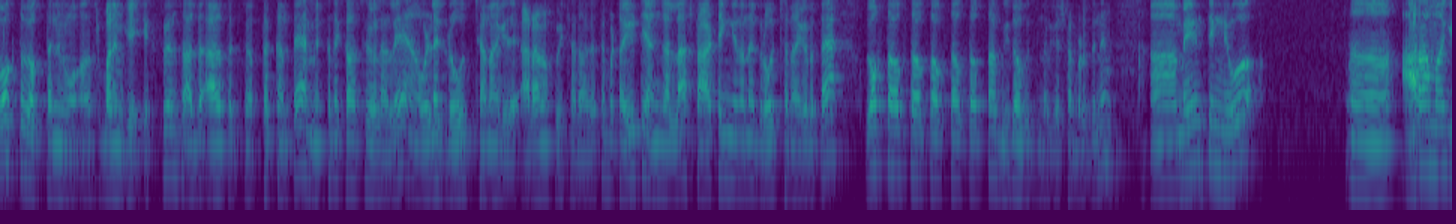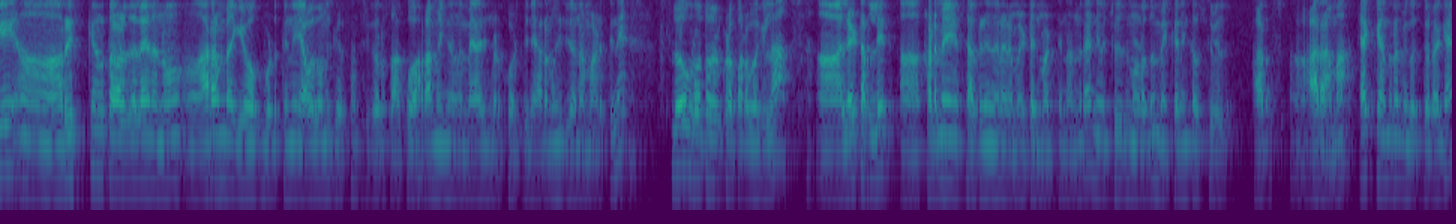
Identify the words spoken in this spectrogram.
ಹೋಗ್ತಾ ಹೋಗ್ತಾ ನೀವು ಸ್ವಲ್ಪ ನಿಮಗೆ ಎಕ್ಸ್ಪೀರಿಯನ್ಸ್ ಆದ ತಕ್ಕಂತೆ ಮೆಕ್ಯಾನಿಕಲ್ ಸಿವಿಲಲ್ಲಿ ಒಳ್ಳೆ ಗ್ರೋತ್ ಚೆನ್ನಾಗಿದೆ. ಆರಾಮಾಗಿ ಫ್ಯೂಚರ್ ಆಗುತ್ತೆ. ಬಟ್ ಐ ಟಿ ಹಂಗಲ್ಲ ಸ್ಟಾರ್ಟಿಂಗಿಂದನೇ ಗ್ರೋತ್ ಚೆನ್ನಾಗಿರುತ್ತೆ. ಹೋಗ್ತಾ ಹೋಗ್ತಾ ಹೋಗ್ತಾ ಹೋಗ್ತಾ ಹೋಗ್ತಾ ಹೋಗ್ತಾ ಬೀದೋಗುತ್ತೆ ಅಂತ ಇಷ್ಟಪಡ್ತೀನಿ. ಮೇನ್ ಥಿಂಗ್ ನೀವು ಆರಾಮಾಗಿ ರಿಸ್ಕ್ ಏನು ತಗೊಳ್ದಲ್ಲೇ ನಾನು ಆರಾಮಾಗಿ ಹೋಗ್ಬಿಡ್ತೀನಿ. ಯಾವುದೋ ಒಂದು ಕೆಲಸ ಸಿಗೋರು ಸಾಕು, ಆರಾಮಾಗಿ ನಾನು ಮ್ಯಾನೇಜ್ ಮಾಡ್ಕೊಳ್ತೀನಿ, ಆರಾಮಾಗಿ ಜೀವನ ಮಾಡ್ತೀನಿ. ಸ್ಲೋ ಗ್ರೋತ್ ಆದರೂ ಕೂಡ ಪರವಾಗಿಲ್ಲ. ಲೇಟರ್ಲಿ ಕಡಿಮೆ ಸ್ಯಾಲ್ರಿಯಿಂದ ನಾನು ಮೇಂಟೈನ್ ಮಾಡ್ತೀನಿ ಅಂದರೆ ನೀವು ಚೂಸ್ ಮಾಡೋದು ಮೆಕ್ಯಾನಿಕಲ್ ಸಿವಿಲ್ ಆರಾಮ. ಯಾಕೆ ನಮಗೆ ಗೊತ್ತಿರೋಗೆ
